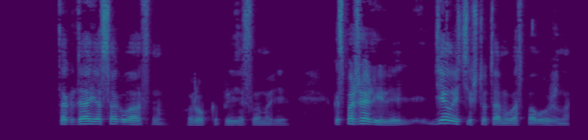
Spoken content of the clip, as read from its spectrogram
— Тогда я согласна, — робко произнесла Мария. — Госпожа Лилия, делайте, что там у вас положено.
